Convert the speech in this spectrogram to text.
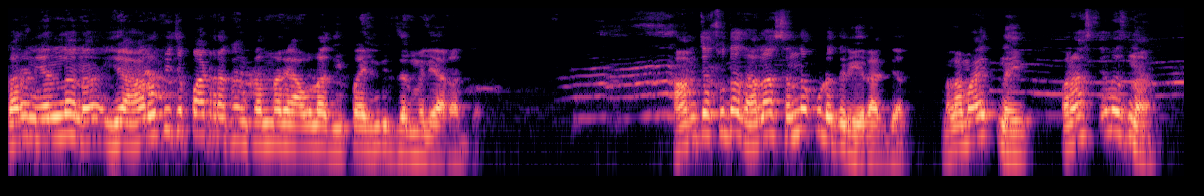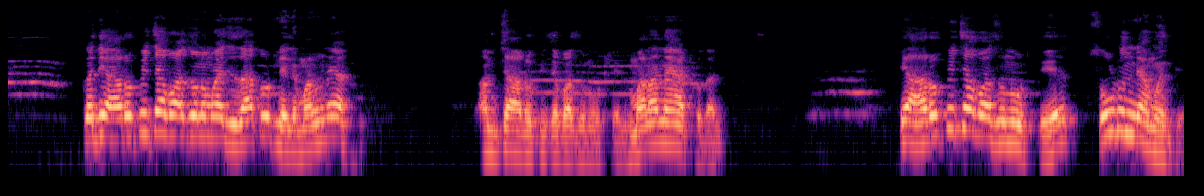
कारण यांना ना हे आरोपीचे पाठराखण करणारे अवलादी पहिलीच जन्मली या राज्यात. आमच्या सुद्धा झाला असेल ना कुठंतरी हे राज्यात. मला माहीत नाही पण असतीलच ना. कधी आरोपीच्या बाजूने माझी जात उठलेली मला नाही आठवत. आमच्या आरोपीच्या बाजूने उठलेली मला नाही आठवत आणि हे आरोपीच्या बाजूने उठते सोडून द्या म्हणते.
